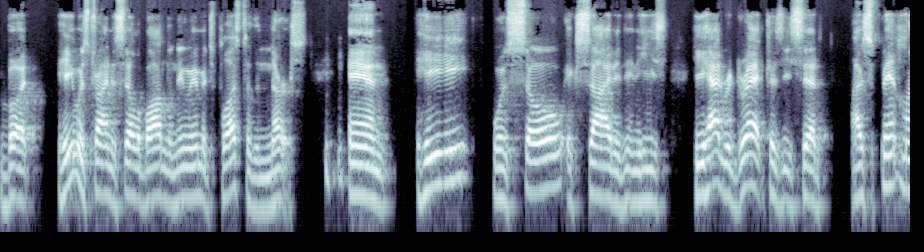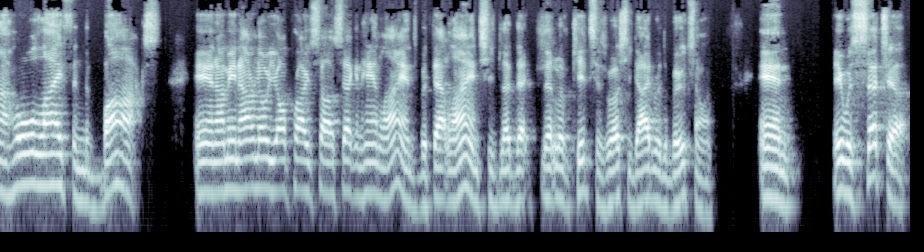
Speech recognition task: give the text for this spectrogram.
but he was trying to sell a bottle of New Image Plus to the nurse. and he was so excited and he's he had regret because he said, "I've spent my whole life in the box. And I mean, I don't know, y'all probably saw secondhand lions, but that lion, she let that that little kid says, Well, she died with the boots on. And it was such a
